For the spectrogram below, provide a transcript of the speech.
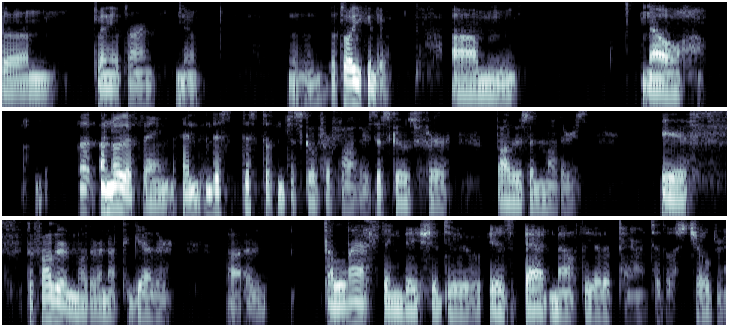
um, plenty of time, you know, that's all you can do. Um, now, another thing, and this this doesn't just go for fathers. This goes for fathers and mothers. If the father and mother are not together, uh, the last thing they should do is badmouth the other parent to those children.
